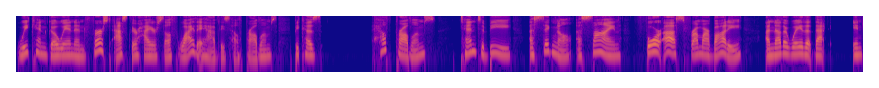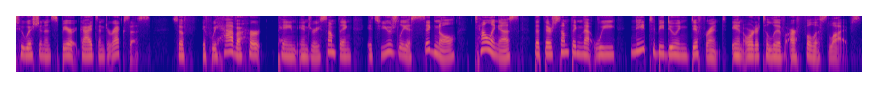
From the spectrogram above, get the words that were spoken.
we can go in and first ask their higher self why they have these health problems because health problems tend to be a signal, a sign for us from our body, another way that that intuition and spirit guides and directs us. So if, if we have a hurt, pain, injury, something, it's usually a signal telling us that there's something that we need to be doing different in order to live our fullest lives.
